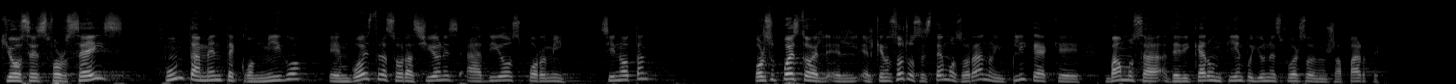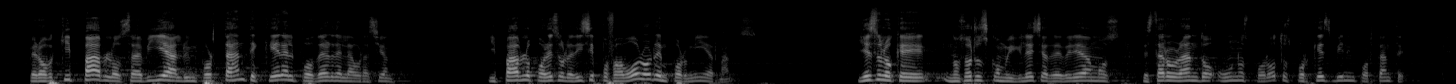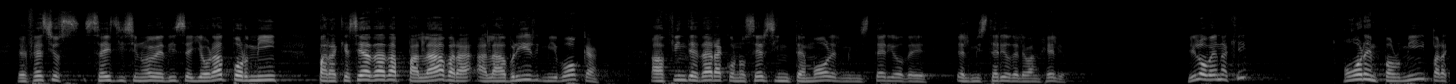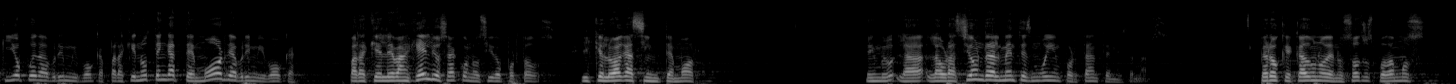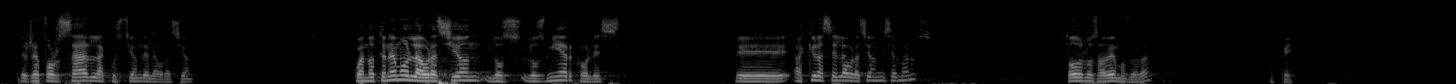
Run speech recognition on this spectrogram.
que os esforcéis juntamente conmigo en vuestras oraciones a Dios por mí. ¿Sí notan? Por supuesto, el, que nosotros estemos orando implica que vamos a dedicar un tiempo y un esfuerzo de nuestra parte. Pero aquí Pablo sabía lo importante que era el poder de la oración. Y Pablo por eso le dice, por favor, oren por mí, hermanos. Y eso es lo que nosotros como iglesia deberíamos de estar orando unos por otros, porque es bien importante. Efesios 6, 19 dice, y orad por mí para que sea dada palabra al abrir mi boca, a fin de dar a conocer sin temor el ministerio de, el misterio del Evangelio. ¿Y lo ven aquí? Oren por mí para que yo pueda abrir mi boca, para que no tenga temor de abrir mi boca, para que el Evangelio sea conocido por todos y que lo haga sin temor. La, oración realmente es muy importante, mis hermanos. Espero que cada uno de nosotros podamos reforzar la cuestión de la oración. Cuando tenemos la oración los, los miércoles, eh, ¿a qué hora hacer la oración, mis hermanos? Todos lo sabemos, ¿verdad? Ok.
